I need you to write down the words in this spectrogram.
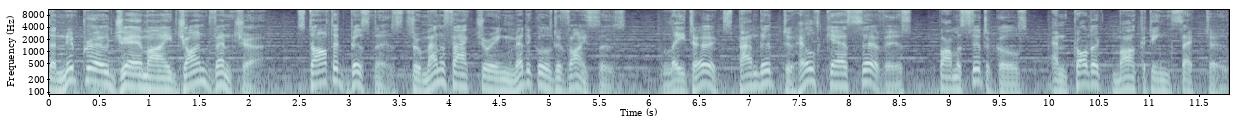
The Nipro JMI joint venture started business through manufacturing medical devices, later expanded to healthcare service, pharmaceuticals and product marketing sectors.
